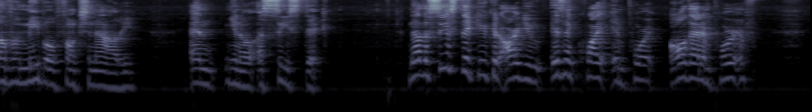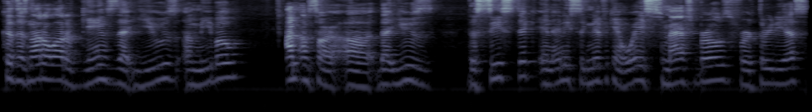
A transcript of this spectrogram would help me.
of amiibo functionality and you know a C stick. Now the C stick you could argue isn't quite important all that important because there's not a lot of games that use amiibo. I'm, I'm sorry, uh, that use the C stick in any significant way. Smash Bros for 3DS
